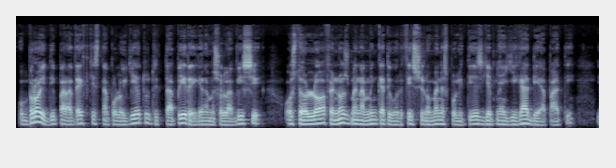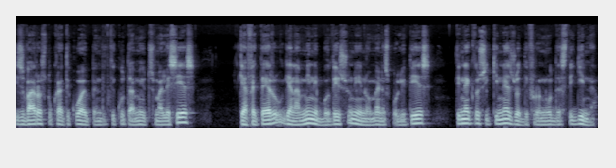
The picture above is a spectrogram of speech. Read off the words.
Ο Μπρόιντι παραδέχτηκε στην απολογία του ότι τα πήρε για να μεσολαβήσει ώστε ο Λό αφενός με να μην κατηγορηθεί στις ΗΠΑ για μια γιγάντια απάτη εις βάρος του κρατικού επενδυτικού ταμείου της Μαλαισίας και αφετέρου για να μην εμποδίσουν οι ΗΠΑ την έκδοση Κινέζου αντιφρονούντα στην Κίνα.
